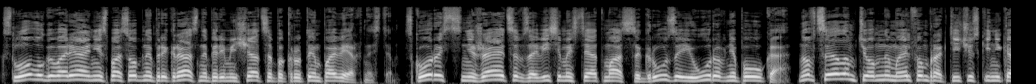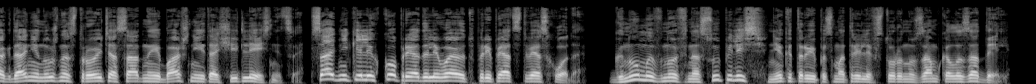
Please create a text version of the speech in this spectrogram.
К слову говоря, они способны прекрасно перемещаться по крутым поверхностям. Скорость снижается в зависимости от массы груза и уровня паука. Но в целом темным эльфам практически никогда не нужно строить осадные башни и тащить лестницы. Всадники легко преодолевают препятствия с хода. Гномы вновь насупились, некоторые посмотрели в сторону замка Лазадель,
